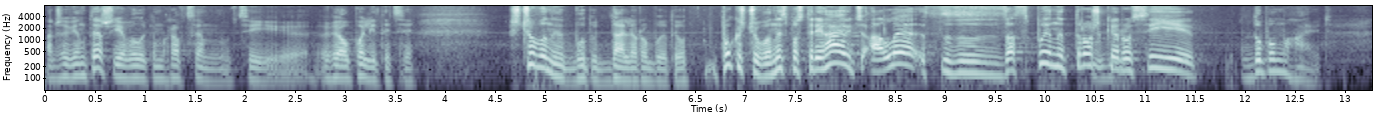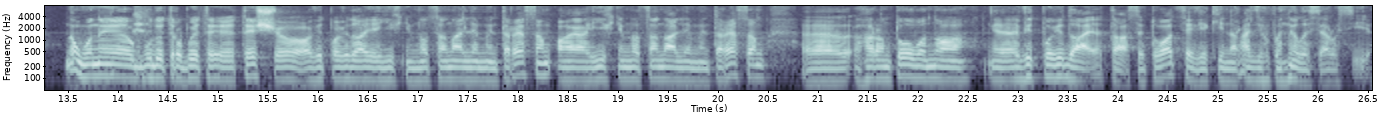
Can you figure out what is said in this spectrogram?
адже він теж є великим гравцем в цій е, геополітиці. Що вони будуть далі робити? От поки що вони спостерігають, але за спини трошки Росії допомагають. Ну, вони будуть робити те, що відповідає їхнім національним інтересам, а їхнім національним інтересам гарантовано е, відповідає та ситуація, в якій наразі опинилася Росія.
